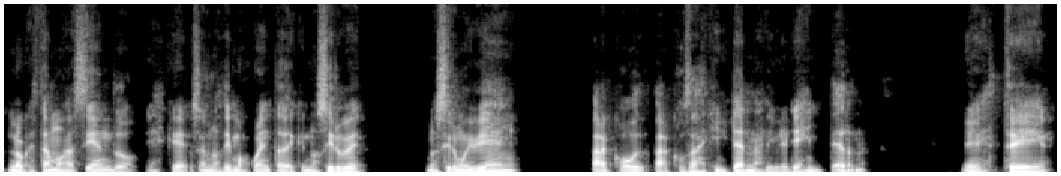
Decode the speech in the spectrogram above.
lo que estamos haciendo es que, o sea, nos dimos cuenta de que nos sirve, nos sirve muy bien para, para cosas internas, librerías internas. Este,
